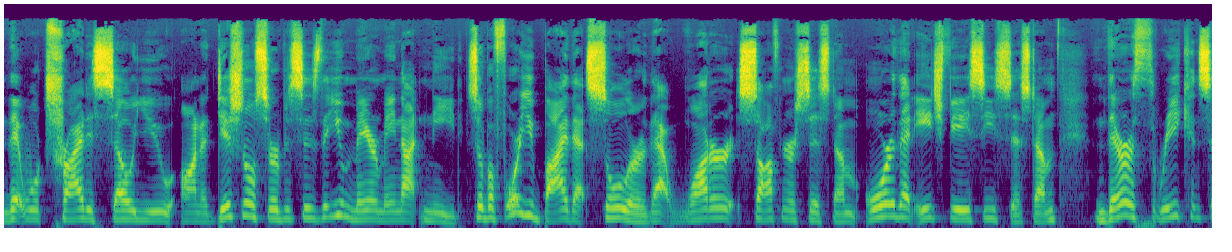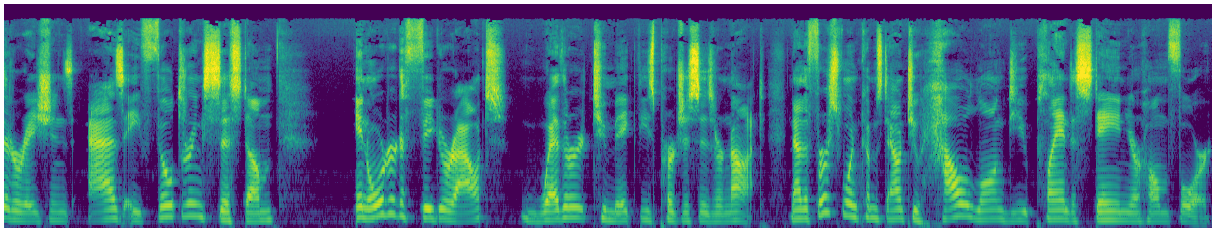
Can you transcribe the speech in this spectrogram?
that will try to sell you on additional services that you may or may not need. So before you buy that solar, that water softener system, or that HVAC system, there are three considerations as a filtering system in order to figure out whether to make these purchases or not. Now, the first one comes down to how long do you plan to stay in your home for?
